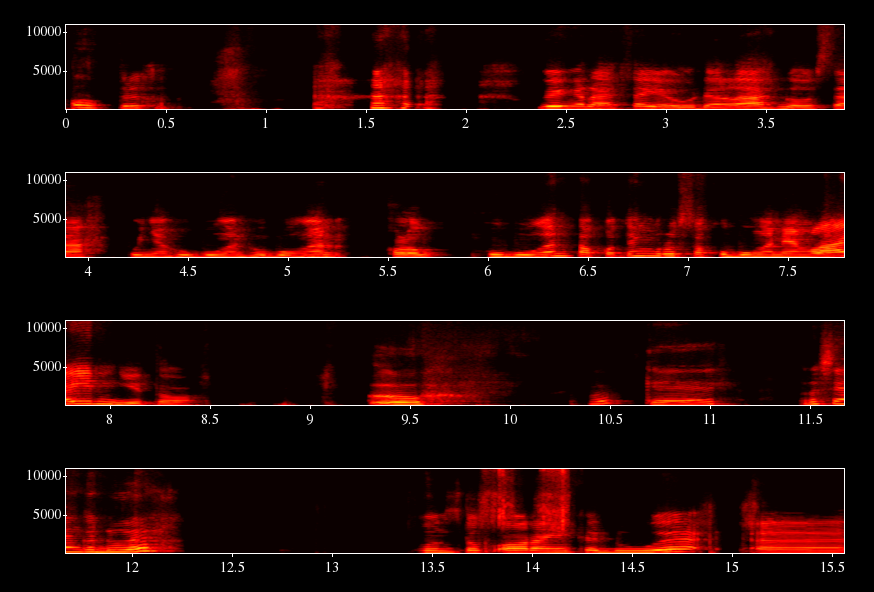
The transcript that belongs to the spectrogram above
Oh. Terus gue ngerasa ya udahlah, gak usah punya hubungan-hubungan. Kalau hubungan takutnya merusak hubungan yang lain gitu. Uh, oke. Okay. Terus yang kedua? Untuk orang yang kedua, uh,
